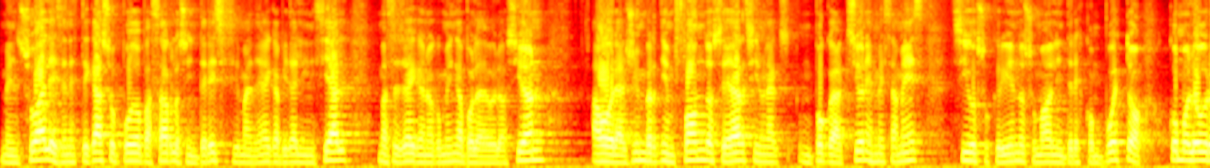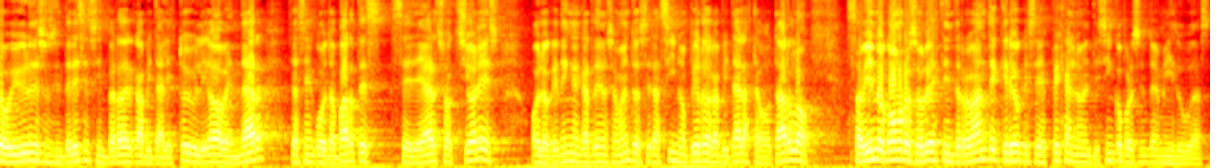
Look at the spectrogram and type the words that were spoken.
mensuales. En este caso puedo pasar los intereses y mantener el capital inicial, más allá de que no convenga por la devaluación. Ahora, yo invertí en fondos, CEDAR sin un poco de acciones mes a mes, sigo suscribiendo sumado al interés compuesto. ¿Cómo logro vivir de esos intereses sin perder capital? ¿Estoy obligado a vender, ya sea en cuotapartes, CDR sus acciones o lo que tenga en cartera en ese momento, de ser así, no pierdo capital hasta agotarlo? Sabiendo cómo resolver este interrogante, creo que se despeja el 95% de mis dudas.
